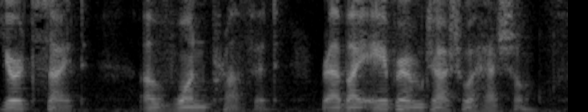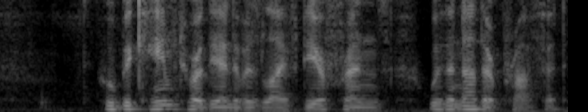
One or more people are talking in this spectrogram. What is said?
yahrzeit of one prophet, Rabbi Abraham Joshua Heschel, who became toward the end of his life dear friends with another prophet,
